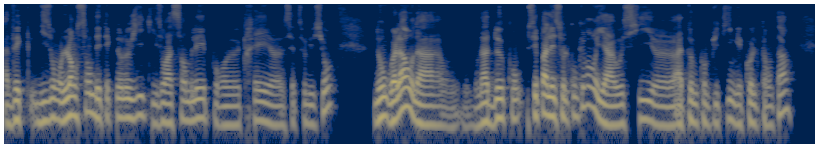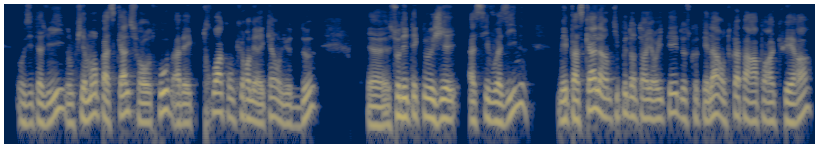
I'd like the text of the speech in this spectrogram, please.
avec, disons, l'ensemble des technologies qu'ils ont assemblées pour créer cette solution. Donc voilà, on a, deux. Ce pas les seuls concurrents. Il y a aussi Atom Computing et Colcanta aux États-Unis. Donc finalement, Pascal se retrouve avec trois concurrents américains au lieu de deux, sur des technologies assez voisines. Mais Pascal a un petit peu d'antériorité de ce côté-là, en tout cas par rapport à QRA.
